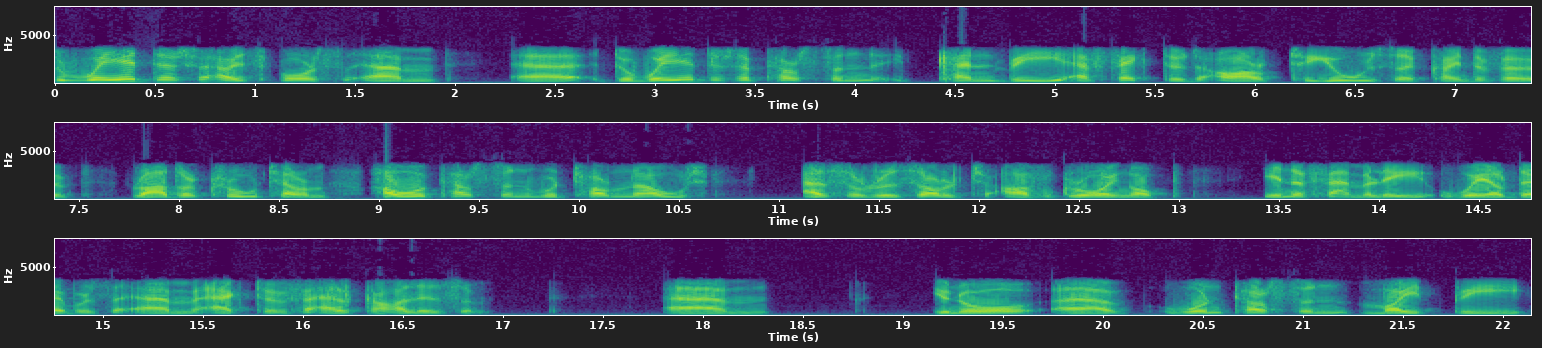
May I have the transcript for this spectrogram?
the way that I suppose um, uh, the way that a person can be affected, or to use a kind of a rather crude term, how a person would turn out as a result of growing up in a family where there was um, active alcoholism. Um, you know, uh, person might be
